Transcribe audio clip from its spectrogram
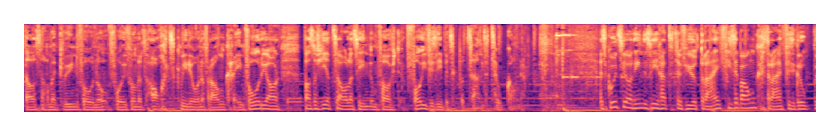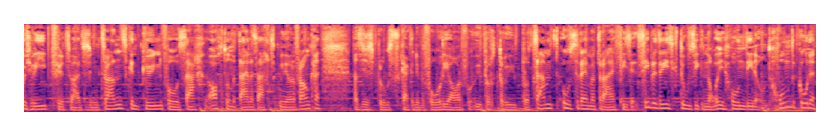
Das nach einem Gewinn von noch 580 Millionen Franken im Vorjahr. Passagierzahlen sind um fast 75 Prozent zurückgegangen. Ein gutes Jahr hinter sich hat dafür die Raiffeisen Bank. Die Raiffeisen Gruppe schreibt für 2020 einen Gewinn von 861 Millionen Franken. Das ist ein Plus gegenüber Vorjahr von über 3 Prozent. Außerdem hat Raiffeisen 37.000 neue Kundinnen und Kunden gewonnen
